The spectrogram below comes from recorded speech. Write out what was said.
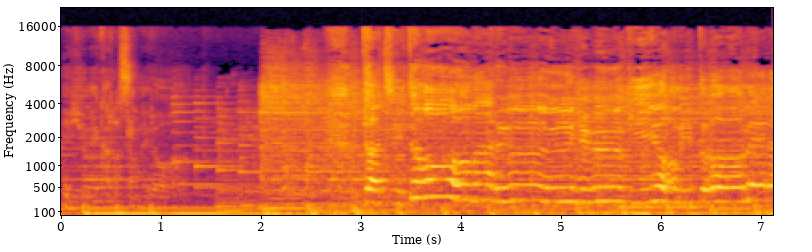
夢から覚めろ立ち止まる勇気を認めな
